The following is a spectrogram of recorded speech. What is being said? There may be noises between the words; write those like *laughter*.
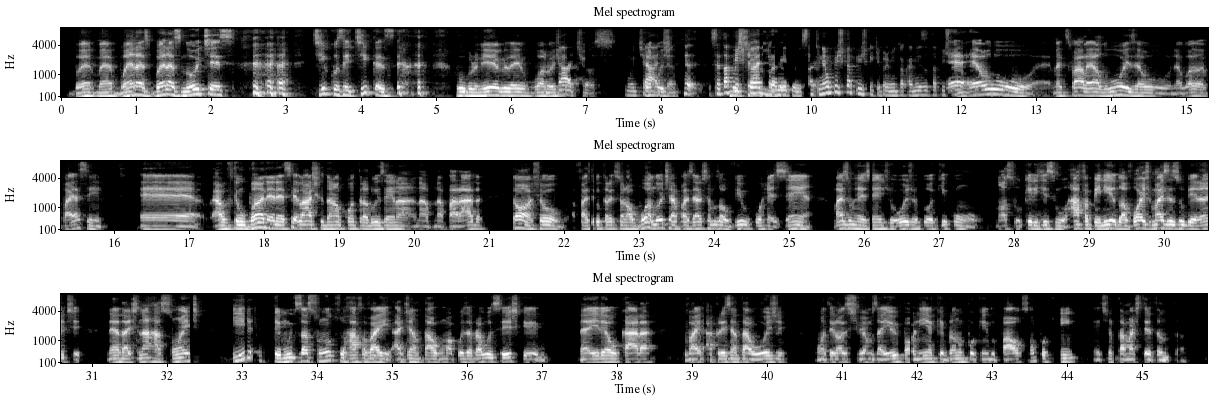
Buenas, buenas noites, *laughs* ticos e ticas, *laughs* rubro-negro, aí, boa noite. Muchachos, muchachos. Você tá piscando para mim, Túlio. Você tá que nem um pisca-pisca aqui para mim, tua camisa tá piscando. É, é, o, como é que se fala? É a luz, é o negócio, vai assim. É, tem um banner, né, sei lá, acho que dá uma contra-luz aí na, na, na parada. Então, ó, deixa eu fazer o tradicional. Boa noite, rapaziada. Estamos ao vivo com resenha. Mais um resenha de hoje. Eu estou aqui com o nosso queridíssimo Rafa Penido, a voz mais exuberante né, das narrações. E tem muitos assuntos. O Rafa vai adiantar alguma coisa para vocês, que né, ele é o cara que vai apresentar hoje. Ontem nós estivemos aí, eu e Paulinha, quebrando um pouquinho do pau, só um pouquinho. A gente não está mais tretando tanto.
